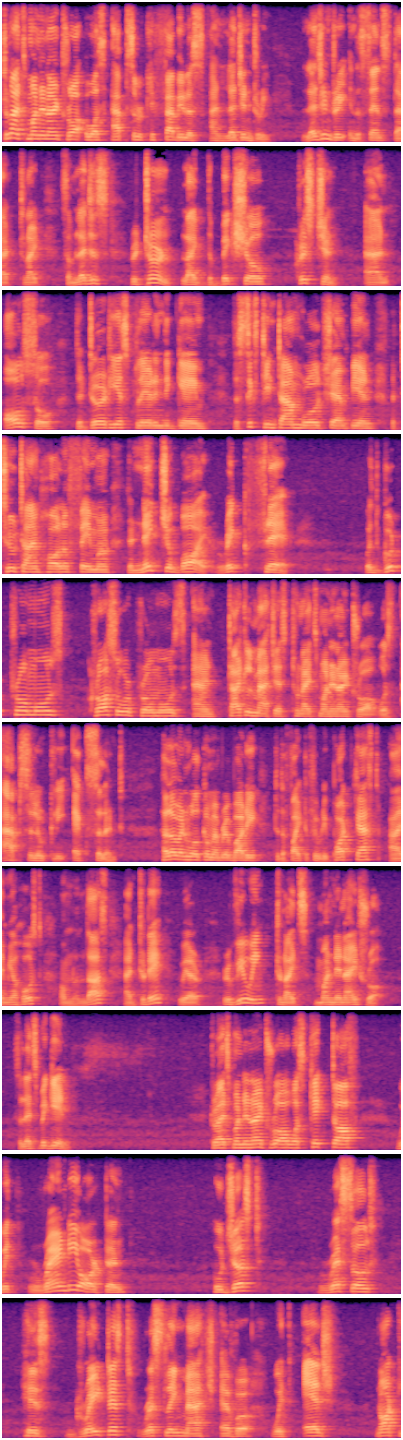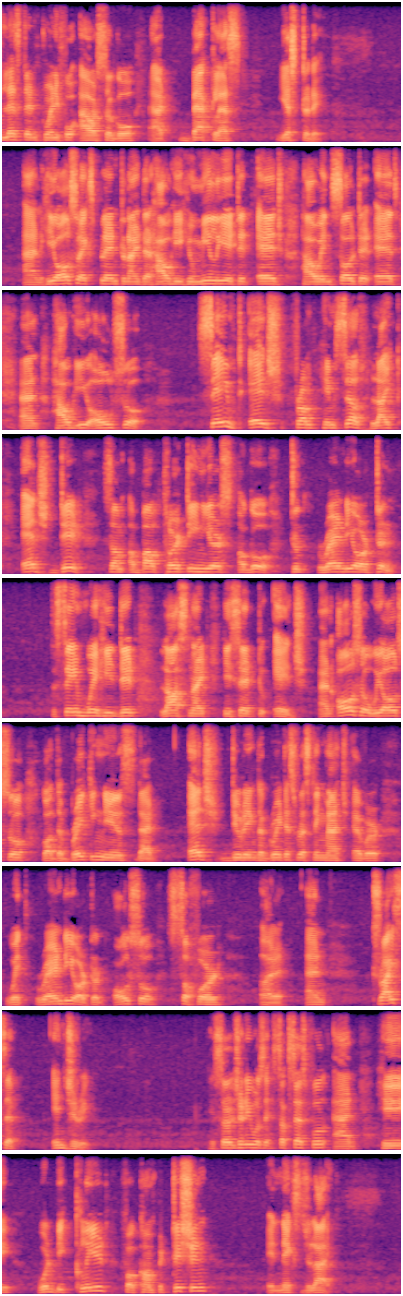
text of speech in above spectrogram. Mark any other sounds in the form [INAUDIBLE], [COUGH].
Tonight's Monday Night Raw was absolutely fabulous and legendary. Legendary in the sense that tonight some legends return like the Big Show, Christian, and also the dirtiest player in the game, the 16 time world champion, the two time Hall of Famer, the Nature Boy, Ric Flair. With good promos, crossover promos, and title matches, tonight's Monday Night Raw was absolutely excellent. Hello and welcome everybody to the Fight to 50 podcast. I am your host Amnan Das and today we are reviewing tonight's Monday Night Raw. So let's begin. Tonight's Monday Night Raw was kicked off with Randy Orton who just wrestled his greatest wrestling match ever with Edge not less than 24 hours ago at Backlash yesterday and he also explained tonight that how he humiliated edge how insulted edge and how he also saved edge from himself like edge did some about 13 years ago to randy orton. The same way he did last night he said to edge. And also we also got the breaking news that edge during the greatest wrestling match ever with randy orton also suffered uh, an tricep injury. His surgery was successful and he would be cleared for competition in next July.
